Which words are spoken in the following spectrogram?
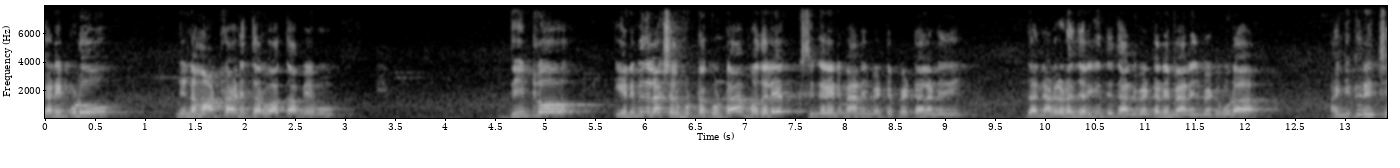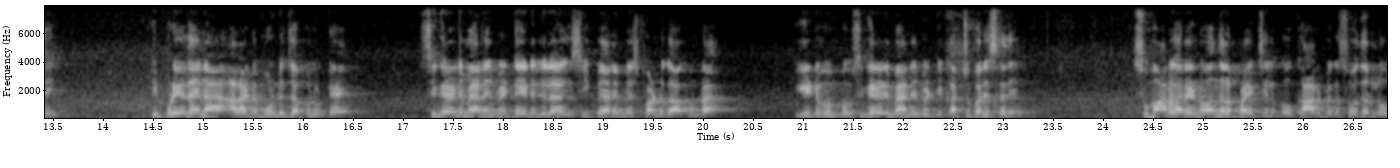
కానీ ఇప్పుడు నిన్న మాట్లాడిన తర్వాత మేము దీంట్లో ఎనిమిది లక్షలు ముట్టకుండా మొదలే సింగరేణి మేనేజ్మెంటే పెట్టాలనేది దాన్ని అడగడం జరిగింది. దాన్ని వెంటనే మేనేజ్మెంట్ కూడా అంగీకరించి ఇప్పుడు ఏదైనా అలాంటి మొండి జబ్బులు ఉంటే సింగరేణి మేనేజ్మెంటే ఎనిమిది సిపిఆర్ఎంఎస్ ఫండ్ కాకుండా ఈ సింగరేణి మేనేజ్మెంట్ ఖర్చు భరిస్తుంది. సుమారుగా రెండు వందల పైచీలకు కార్మిక సోదరులు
